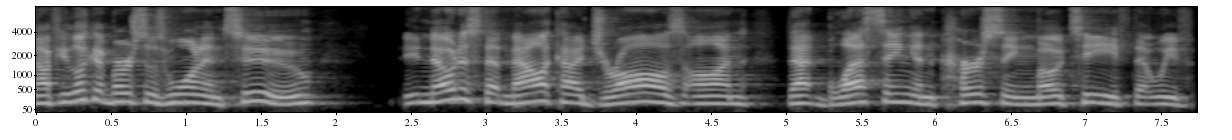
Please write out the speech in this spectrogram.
Now, if you look at verses 1 and 2, you notice that Malachi draws on that blessing and cursing motif that we've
